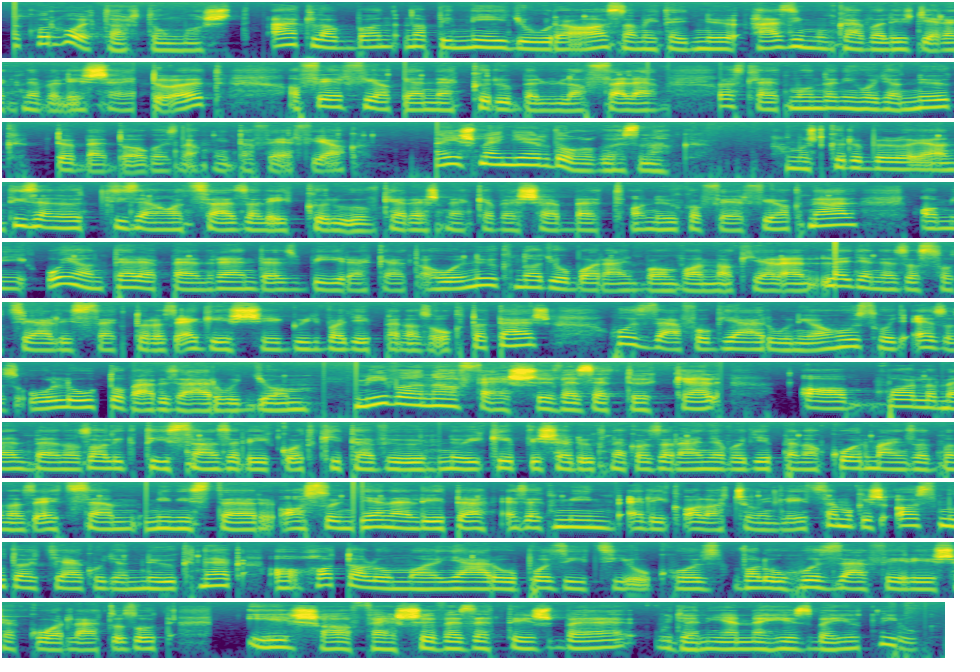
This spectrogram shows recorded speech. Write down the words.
Akkor hol tartunk most? Átlagban napi négy óra az, amit egy nő házi munkával és gyerekneveléssel tölt, a férfiak ennek körülbelül a fele. Azt lehet mondani, hogy a nők többet dolgoznak, mint a férfiak. És mennyire dolgoznak? Most körülbelül olyan 15-16 százalék körül keresnek kevesebbet a nők a férfiaknál, ami olyan terepen rendez béreket, ahol nők nagyobb arányban vannak jelen, legyen ez a szociális szektor, az egészségügy, vagy éppen az oktatás, hozzá fog járulni ahhoz, hogy ez az olló tovább záródjon. Mi van a felső vezetőkkel? A parlamentben az alig 10%-ot kitevő női képviselőknek az aránya, vagy éppen a kormányzatban az egyszem miniszter asszony jelenléte, ezek mind elég alacsony létszámok, és azt mutatják, hogy a nőknek a hatalommal járó pozíciókhoz való hozzáférése korlátozott. És a felső vezetésbe ugyanilyen nehéz bejutniuk?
